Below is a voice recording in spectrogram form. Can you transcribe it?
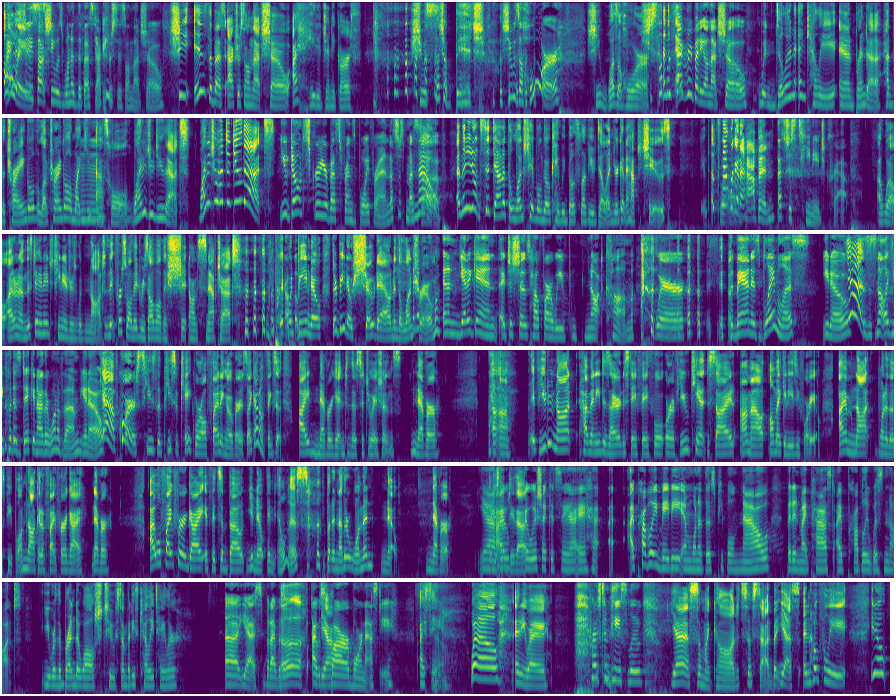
I actually thought she was one of the best actresses on that show. She is the best actress on that show. I hated Jennie Garth. she was such a bitch. She was a whore. She was a whore. She slept And with everybody on that show. when Dylan and Kelly and Brenda had the triangle, the love triangle. I'm like, you Mm-hmm. asshole. Why did you do that? Why did you have to do that? You don't screw your best friend's boyfriend. That's just messed No. up. And then you don't sit down at the lunch table and go, okay, we both love you, Dylan. You're going to have to choose. That's never going to happen. That's just teenage crap. Uh, well, I don't know. In this day and age, teenagers would not. They, first of all, they'd resolve all this shit on Snapchat. there would be no, there'd be no showdown in the lunchroom. And yet again, it just shows how far we've not come, where the man is blameless You know? Yes! It's not like he put his dick in either one of them, you know? Yeah, of course. He's the piece of cake we're all fighting over. It's like, I don't think so. I never get into those situations. Never. Uh uh If you do not have any desire to stay faithful, or if you can't decide, I'm out, I'll make it easy for you. I am not one of those people. I'm not going to fight for a guy. Never. I will fight for a guy if it's about, you know, an illness, but another woman, no. Never. Yeah, I just don't do that. I wish I could say I ha- I- I probably maybe am one of those people now, but in my past, I probably was not. You were the Brenda Walsh to somebody's Kelly Taylor. Uh, yes, but I was I was yeah. far more nasty. I see. Well, anyway, Rest in peace, Luke. yes. Oh my God, it's so sad. But yes, and hopefully, you know,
